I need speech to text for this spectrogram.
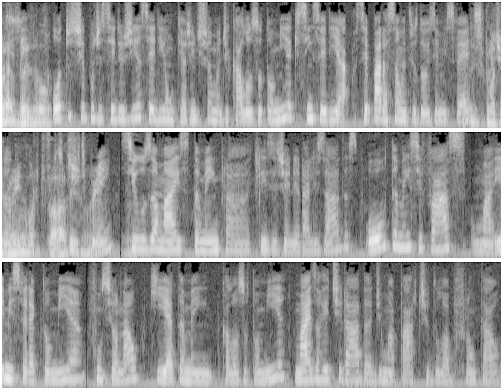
atrás. é, pouco. anos. Outros tipos de cirurgia seriam o que a gente chama de calosotomia, que sim seria a separação entre os dois hemisférios, cortando brain, o corpo, falaste, split né? brain. Se usa mais também para crises generalizadas, ou também se faz uma hemisferectomia funcional, que é também calosotomia, mais a retirada de uma parte do lobo frontal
